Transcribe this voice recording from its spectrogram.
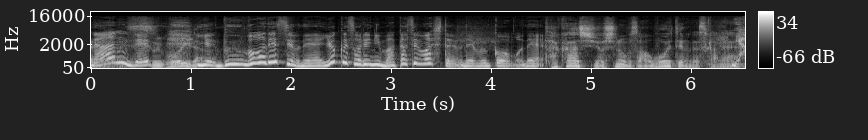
なんで？すごいな。や無謀ですよねよくそれに任せましたよね向こうもね。高橋由伸さん覚えてるんですかね？いや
